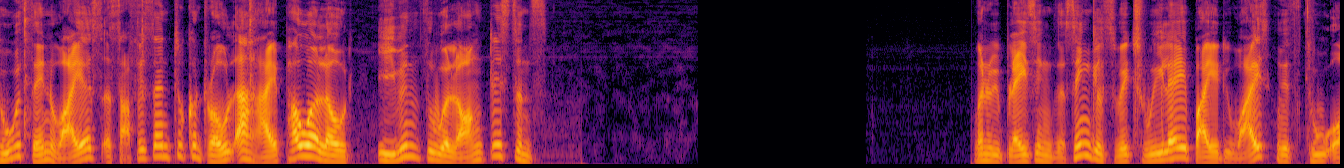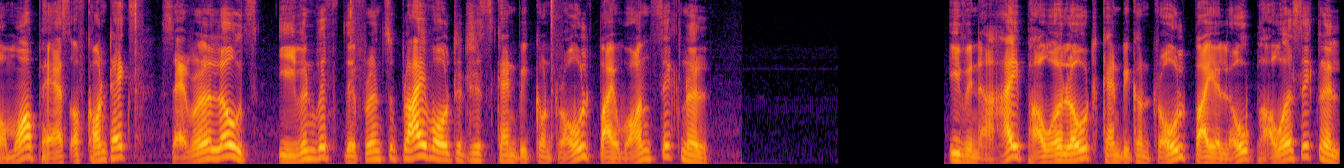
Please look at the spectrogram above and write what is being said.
Two thin wires are sufficient to control a high power load, even through a long distance. When replacing the single switch relay by a device with two or more pairs of contacts, several loads, even with different supply voltages can be controlled by one signal. Even a high power load can be controlled by a low power signal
